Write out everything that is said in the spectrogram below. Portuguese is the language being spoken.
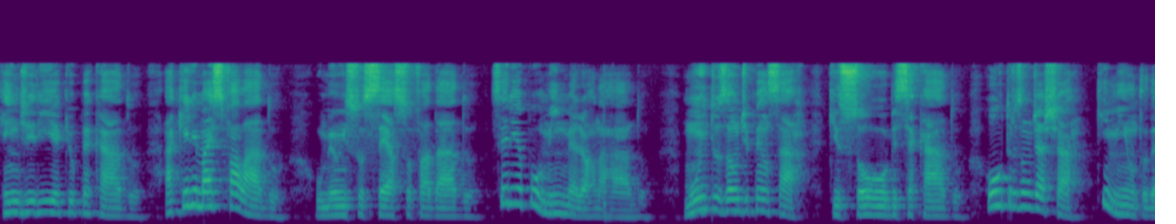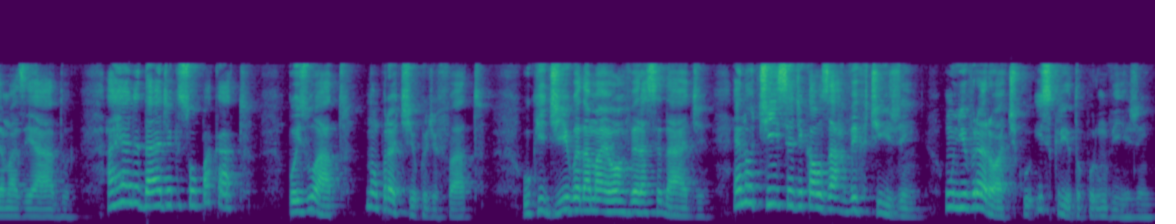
Quem diria que o pecado, aquele mais falado, o meu insucesso fadado, seria por mim melhor narrado? Muitos hão de pensar que sou obcecado, outros hão de achar que minto demasiado. A realidade é que sou pacato, pois o ato não pratico de fato. O que digo é da maior veracidade. É notícia de causar vertigem, um livro erótico escrito por um virgem.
